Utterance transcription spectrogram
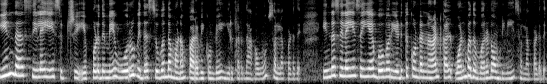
இந்த சிலையை சுற்றி எப்பொழுதுமே ஒரு வித சுகந்த மனம் பரவிக்கொண்டே இருக்கிறதாகவும் சொல்லப்படுது. இந்த சிலையை செய்ய போகர் எடுத்துக்கொண்ட நாட்கள் ஒன்பது வருடம் அப்படின்னே சொல்லப்படுது.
